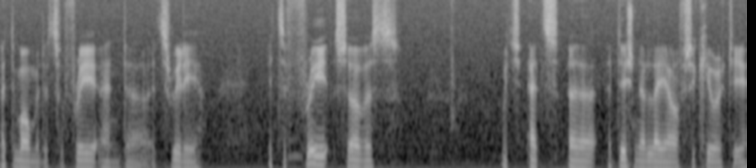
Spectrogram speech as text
at the moment it's for free and uh, it's really it's a free service which adds uh, additional layer of security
